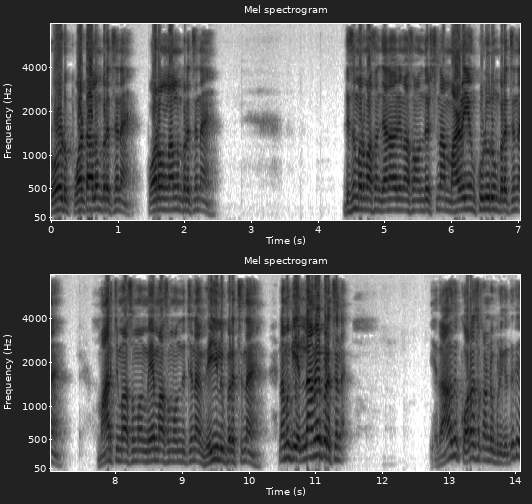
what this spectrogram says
ரோடு போட்டாலும் பிரச்சனை போகிறவங்களாலும் பிரச்சனை. டிசம்பர் மாதம் ஜனவரி மாதம் வந்துருச்சுன்னா மழையும் குளிரும் பிரச்சனை. மார்ச் மாதமும் மே மாதமும் வந்துச்சுன்னா வெயில் பிரச்சனை. நமக்கு எல்லாமே பிரச்சனை. ஏதாவது குறைச்சு கண்டுபிடிக்கிறதுக்கு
